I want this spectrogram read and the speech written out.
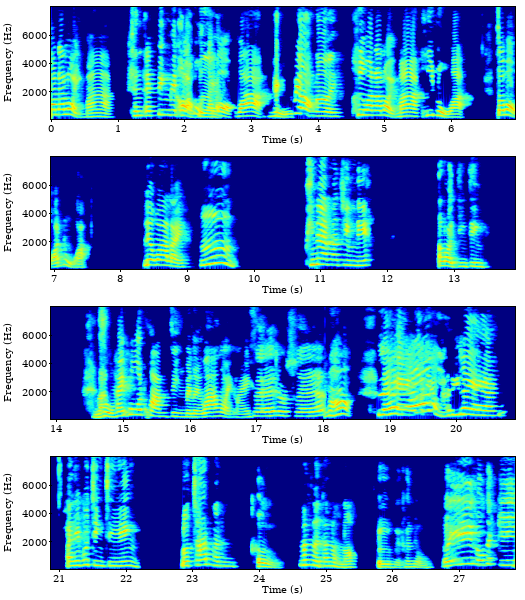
มันอร่อยมากฉัน acting ไม่ออกหนูเลยจะอะบอกว่าหนูไม่ออกเลย คือมันอร่อยมาก คือหนูอะ จะบอกว่าหนูอะ เรียกว่าอะไร อืมพี่แนนมาชิมดิ อร่อยจริง หนูให้พูดความจริงไปเลยว่าอร่อยไหมเซฟเซฟว้าวแรงอันนี้แรงๆอันนี้พูดจริง ๆ รสชาติมัน เออ มันเหมือนขนมเนาะเออเหมือนขนมเฮ้ยเขาจะกิน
